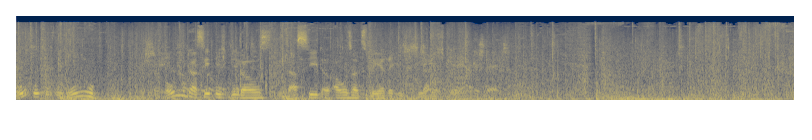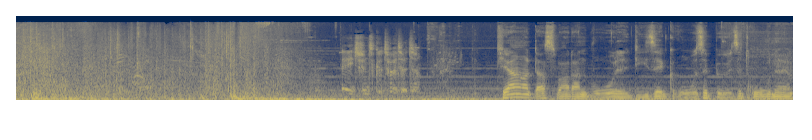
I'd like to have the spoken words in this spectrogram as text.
Oh, oh, oh, oh, oh. Oh, das sieht nicht gut aus. Das sieht aus, als wäre ich gleich tot. Agent getötet. Tja, das war dann wohl diese große böse Drohne.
